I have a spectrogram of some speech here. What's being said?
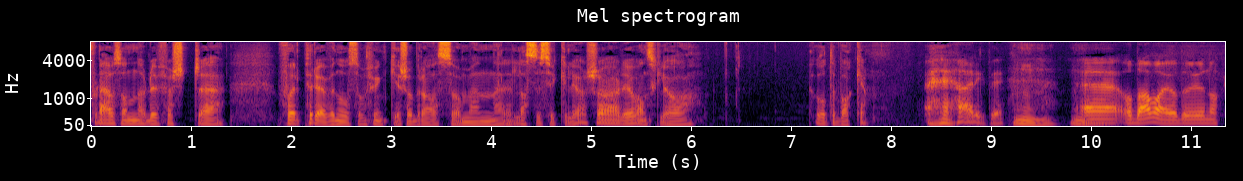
For det er jo sånn når du først eh, får prøve noe som funker så bra som en lastesykkel gjør, så er det jo vanskelig å gå tilbake. Ja, riktig. Mm, mm. Eh, og da var jo du nok,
